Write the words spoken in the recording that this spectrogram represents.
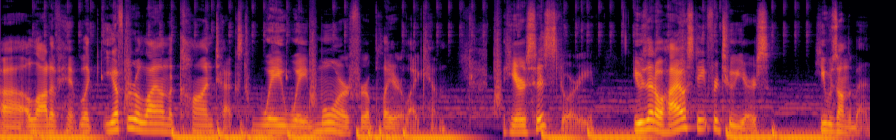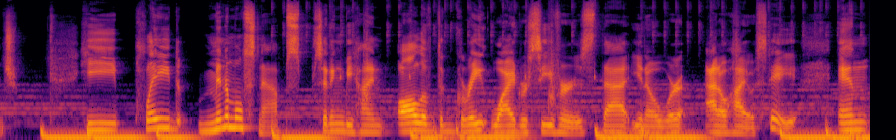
Uh, a lot of him, like you have to rely on the context way, way more for a player like him. Here's his story. He was at Ohio State for two years. He was on the bench. He played minimal snaps, sitting behind all of the great wide receivers that, you know, were at Ohio State. And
